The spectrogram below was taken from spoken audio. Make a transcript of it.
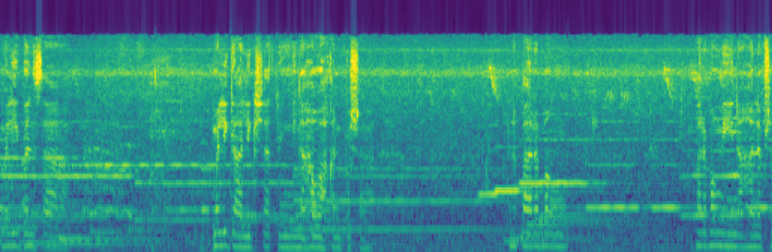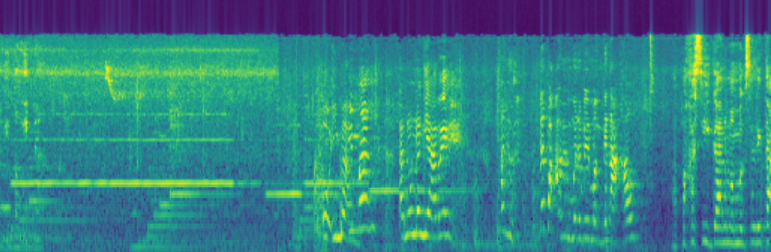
Maliban sa maligalig siya tuwing hinahawakan ko siya. Na para bang para bang may hinahanap siyang ibang ina. O, Imang! Imang! Anong nangyari? Ano? Napaamin mo na ba yung magnanakaw? Napakasiga naman magsalita.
